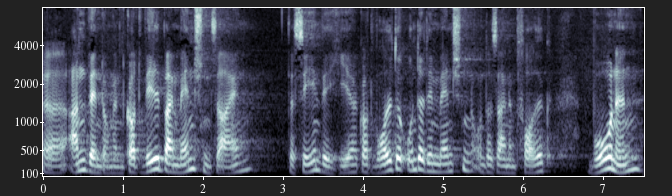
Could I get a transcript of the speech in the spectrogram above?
äh, Anwendungen, Gott will beim Menschen sein, das sehen wir hier. Gott wollte unter den Menschen, unter seinem Volk wohnen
